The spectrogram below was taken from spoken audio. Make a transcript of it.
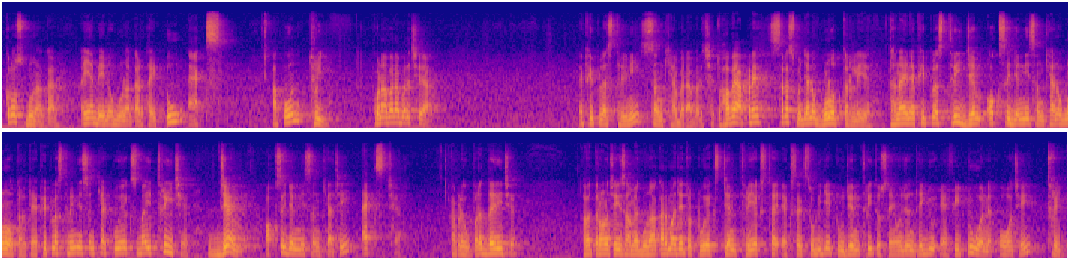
ક્રોસ ગુણાકાર. અહીંયા બેનો ગુણાકાર થાય ટુ એક્સ અપોન થ્રી. કોના બરાબર છે આ? એફી પ્લસ થ્રીની સંખ્યા બરાબર છે. તો હવે આપણે સરસ મજાનો ગુણોત્તર લઈએ. ધનાયન એફી પ્લસ થ્રી જેમ ઓક્સિજનની સંખ્યાનો ગુણોત્તર. તો એફી પ્લસ થ્રીની સંખ્યા ટુ એક્સ બાય થ્રી છે. જેમ ઓક્સિજનની સંખ્યા છે એક્સ છે. આપણે ઉપર જ ધરી છે. હવે ત્રણ છે એ સામે ગુણાકારમાં જાય તો ટુ એક્સ જેમ થ્રી એક્સ થાય, એક્સ એક્સ ઉડી જાય, ટુ જેમ થ્રી તો સંયોજન થઈ ગયું એફી ટુ અને ઓ છે એ three.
